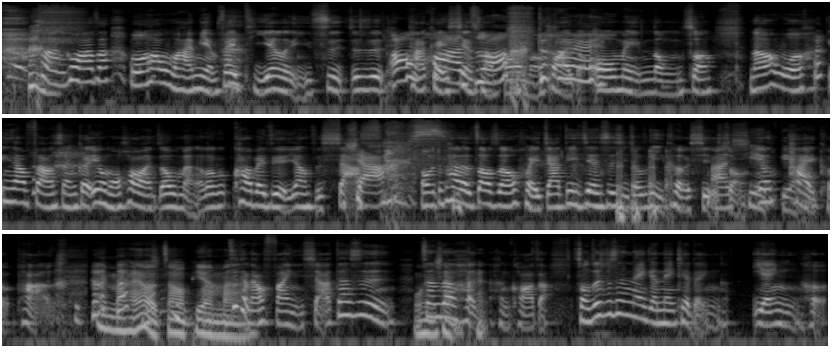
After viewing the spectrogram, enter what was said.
很夸张。然后我们还免费体验了一次，就是他可以现场帮我们画一个欧美浓妆。然后我印象非常深刻，因为我们画完之后，我们两个都快被自己的样子吓死。我们就拍了照之后回家，第一件事情就立刻卸妆，因为太可怕了。你们还有照片吗？这可能要翻一下，但是真的很很夸张。总之就是那个 Naked 的影。眼影盒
